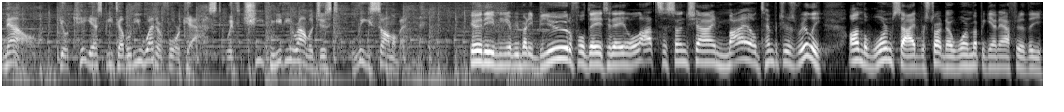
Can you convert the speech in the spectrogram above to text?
Now, your KSBW weather forecast with Chief Meteorologist Lee Solomon. Good evening, everybody. Beautiful day today. Lots of sunshine, mild temperatures, really on the warm side. We're starting to warm up again after the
